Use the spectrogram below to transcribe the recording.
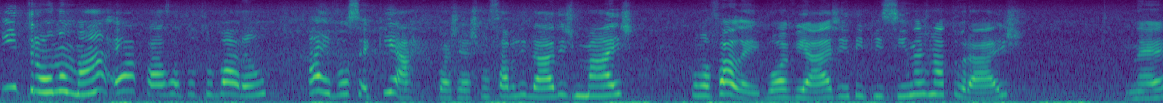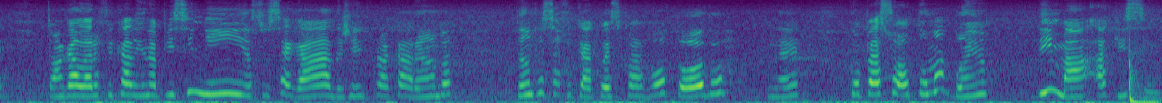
Entrou no mar, é a casa do tubarão. Aí você que arca com as responsabilidades, mas, como eu falei, boa viagem, tem piscinas naturais, né? Então a galera fica ali na piscininha, sossegada, gente pra caramba. Então não precisa ficar com esse pavor todo, né? Porque o pessoal toma banho de mar aqui sim.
